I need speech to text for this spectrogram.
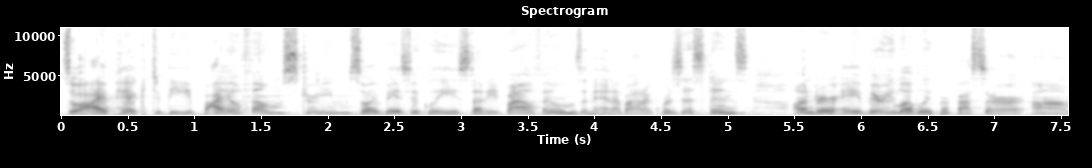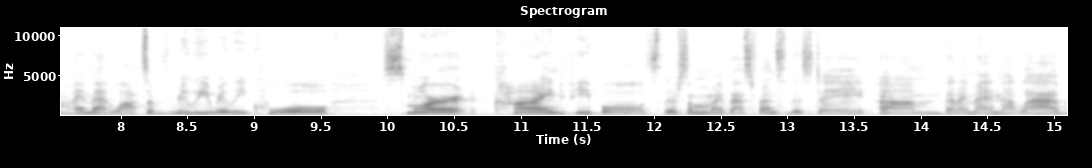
So I picked the biofilm stream. So I basically studied biofilms and antibiotic resistance under a very lovely professor. Um, I met lots of really, really cool, smart, kind people. So they're some of my best friends to this day um, that I met in that lab.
